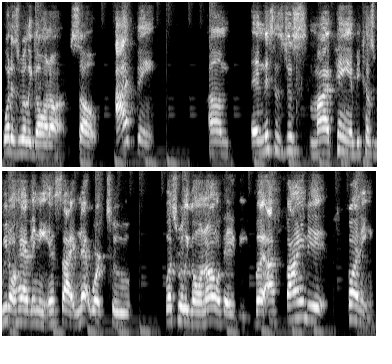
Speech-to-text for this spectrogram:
What is really going on? So, I think, um, and this is just my opinion because we don't have any inside network to what's really going on with AB. But I find it funny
